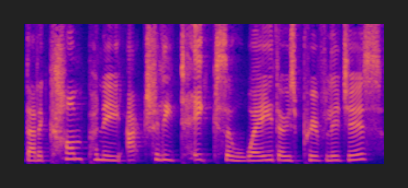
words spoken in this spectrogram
that a company actually takes away those privileges.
